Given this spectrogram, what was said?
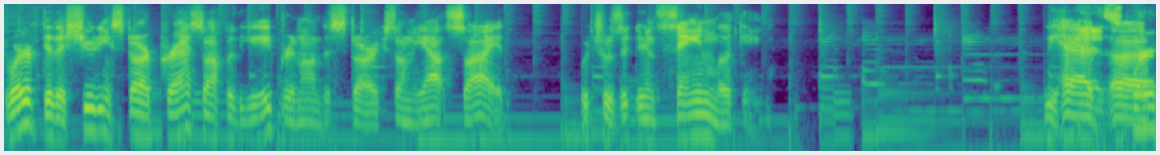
swerve did a shooting star press off of the apron on onto starks on the outside which was insane looking we had yes, uh,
